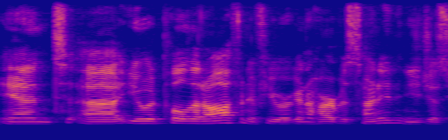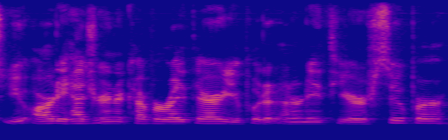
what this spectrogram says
and uh, you would pull that off. And if you were going to harvest honey, then you just you already had your inner cover right there. You put it underneath your super,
